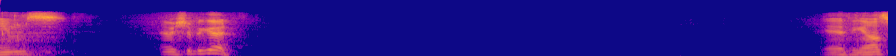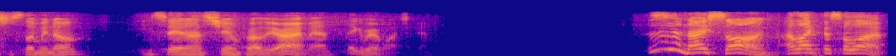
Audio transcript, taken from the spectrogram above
Streams, and we should be good. Anything else? Just let me know. You can say it on stream. Probably. All right, man. Thank you very much, again. This is a nice song. I like this a lot.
